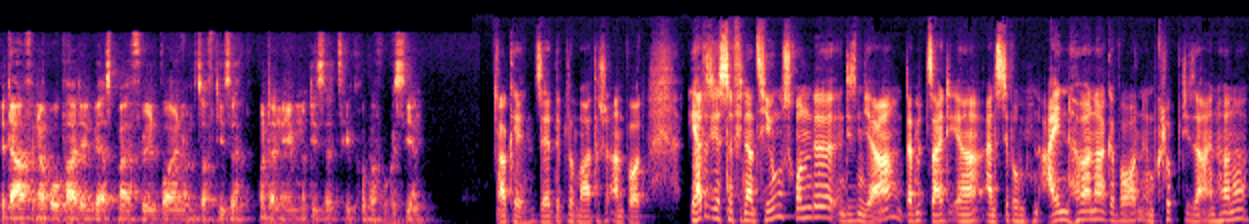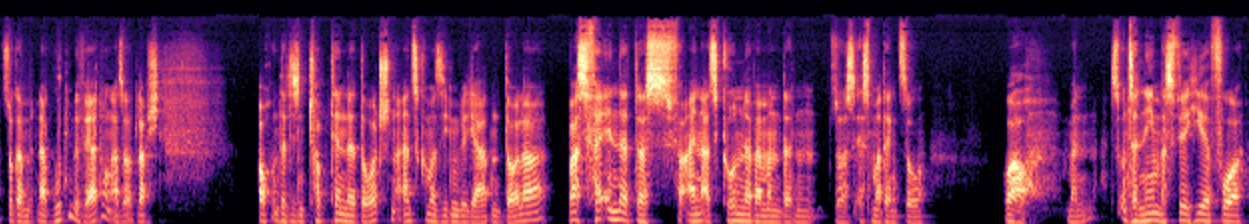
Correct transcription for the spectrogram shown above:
Bedarf in Europa, den wir erstmal erfüllen wollen und uns auf diese Unternehmen und diese Zielgruppe fokussieren. Okay, sehr diplomatische Antwort. Ihr hattet jetzt eine Finanzierungsrunde in diesem Jahr. Damit seid ihr eines der berühmten Einhörner geworden im Club dieser Einhörner, sogar mit einer guten Bewertung. Also, glaube ich, auch unter diesen Top Ten der Deutschen 1,7 Milliarden Dollar. Was verändert das für einen als Gründer, wenn man dann so das erstmal denkt, so, wow, man, das Unternehmen, was wir hier vor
